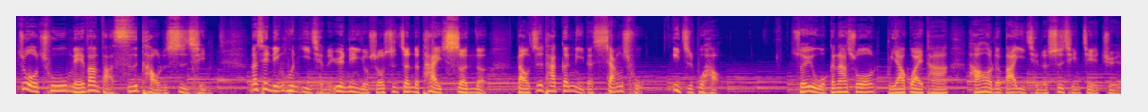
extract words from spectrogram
做出没办法思考的事情。那些灵魂以前的怨念，有时候是真的太深了，导致他跟你的相处一直不好。所以我跟他说，不要怪他，好好的把以前的事情解决，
